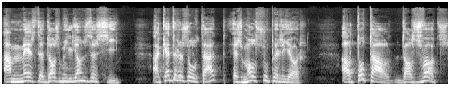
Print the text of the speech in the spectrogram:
amb més de 2 milions de sí. Aquest resultat és molt superior al total dels vots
